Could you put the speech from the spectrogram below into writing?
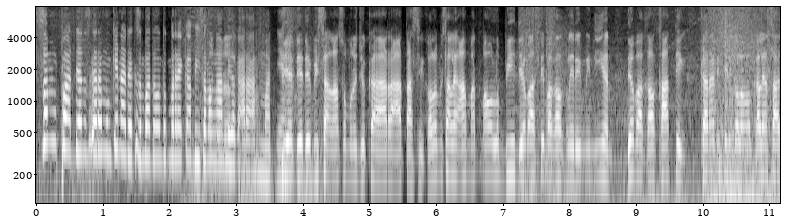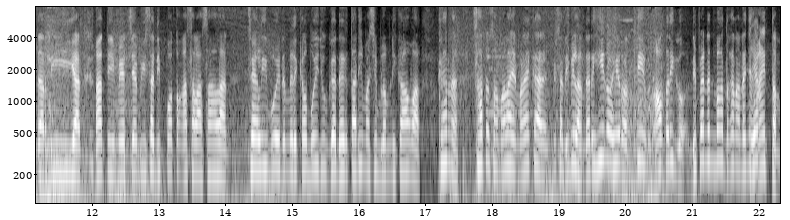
Sempat dan sekarang mungkin ada kesempatan untuk mereka bisa mengambil ke arah Ahmadnya. Dia, dia dia bisa langsung menuju ke arah atas sih. Kalau misalnya Ahmad mau lebih, dia pasti bakal clearing minion. Dia bakal cutting. Karena di sini kalau kalian sadar, lihat anti match-nya bisa dipotong asal-asalan. Sally Boy dan Miracle Boy juga dari tadi masih belum dikawal. Karena satu sama lain mereka bisa dibilang dari hero-hero tim Alter Ego. Dependent banget dengan adanya Yap. item.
